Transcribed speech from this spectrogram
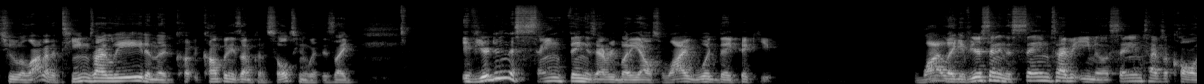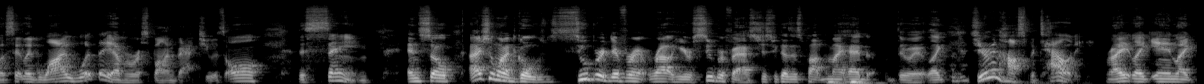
to a lot of the teams I lead and the co- companies I'm consulting with. Is like, if you're doing the same thing as everybody else, why would they pick you? Why like if you're sending the same type of email the same types of call the same like why would they ever respond back to you? It's all the same. And so i actually wanted to go super different route here super fast just because it's popped in my head through it. Like mm-hmm. so you're in hospitality right? Like in like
